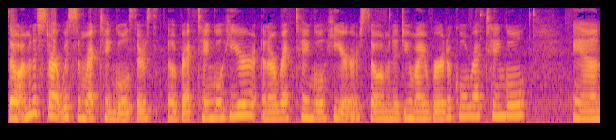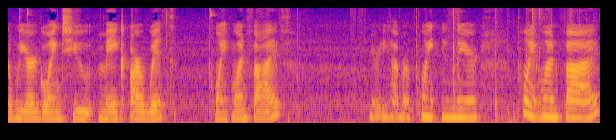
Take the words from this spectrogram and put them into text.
So I'm going to start with some rectangles. There's a rectangle here and a rectangle here. So I'm going to do my vertical rectangle and we are going to make our width 0.15. We already have our point in there, 0.15.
